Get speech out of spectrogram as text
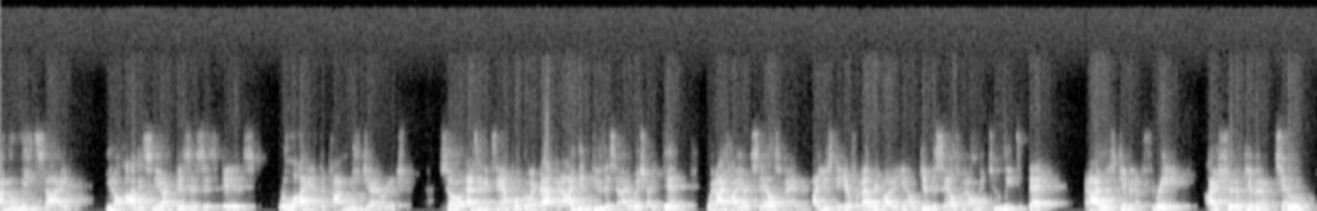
On the lead side, you know, obviously our business is, is reliant upon lead generation. So, as an example, going back, and I didn't do this and I wish I did. When I hired salesmen, I used to hear from everybody, you know, give the salesman only two leads a day. And I was giving them three. I should have given them two.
